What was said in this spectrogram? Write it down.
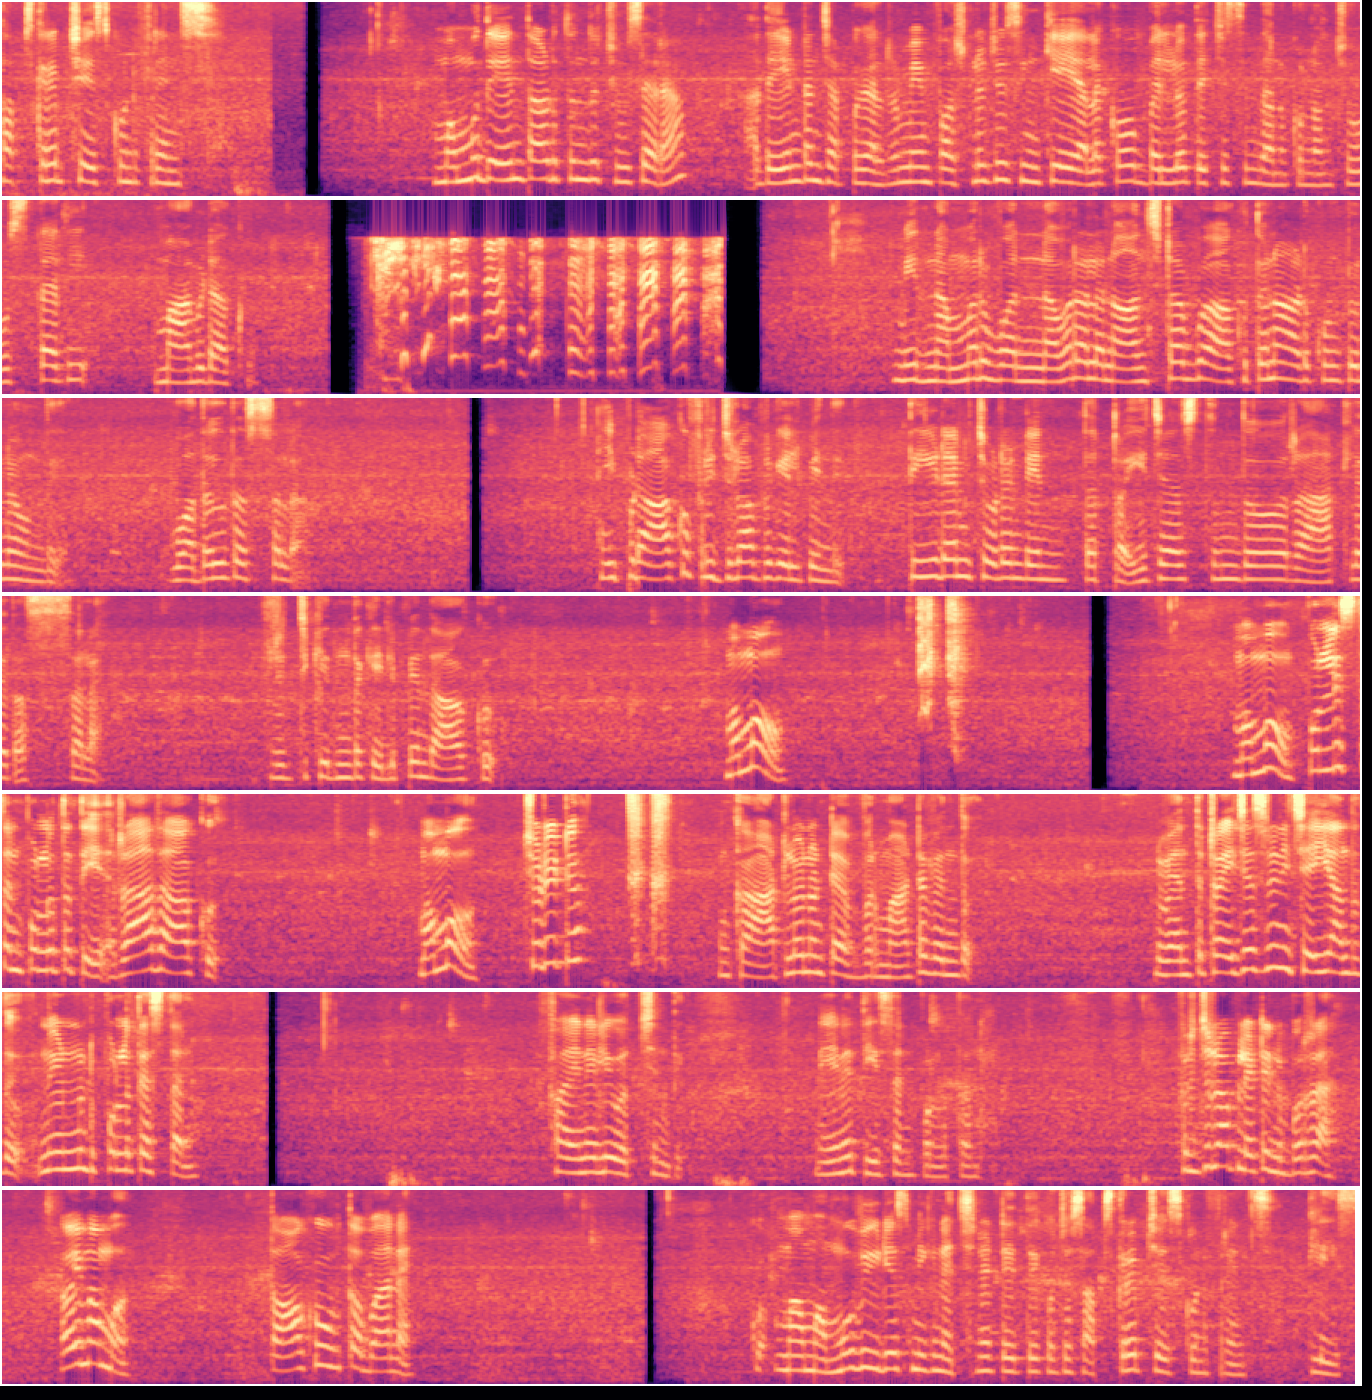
Subscribe చేసుకోండి friends. మమ్ము దేని తాడుతుందో చూసారా? అదేంటని చెప్పగలరు? మేము ఫస్ట్లో చూసి ఇంకే ఎలకో బెల్లో తెచ్చేసింది అనుకున్నాం. చూస్తే అది మామిడాకు. మీరు నమ్మరు వన్ అవర్ అలా నాన్ స్టాప్గా ఆకుతోనే ఆడుకుంటూనే ఉంది. వదలదు అస్సలు. ఇప్పుడు ఆకు ఫ్రిడ్జ్ లోపలికి వెళ్ళిపోయింది. తీయడానికి చూడండి ఎంత ట్రై చేస్తుందో రావట్లేదు అస్సలు. ఫ్రిడ్జ్ కిందకి వెళ్ళిపోయింది ఆకు. మమ్ము. మమ్ము పుల్లిస్తాను పుల్లతో రాదు ఆకు. మమ్ము చూడిటు ఇంకా ఆటలోనే ఉంటే ఎవ్వరి మాట విందు. నువ్వెంత ట్రై చేసినా నీ చెయ్యి అందదు. నేను నుండి పుల్ల తెస్తాను. ఫైనలీ వచ్చింది. నేనే తీసాను పుల్లతోని. ఫ్రిడ్జ్ లోపల పెట్టండి బుర్రా. ఓయ్ మమ్మ తాకుతో బాగానే మా మమ్మ వీడియోస్ మీకు నచ్చినట్టయితే కొంచెం సబ్స్క్రైబ్ చేసుకోండి ఫ్రెండ్స్ ప్లీజ్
